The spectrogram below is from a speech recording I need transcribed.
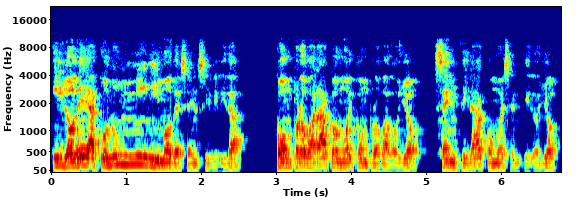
y lo lea con un mínimo de sensibilidad, comprobará como he comprobado yo, sentirá como he sentido yo,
